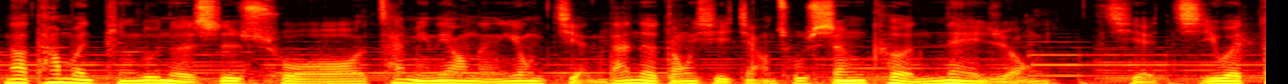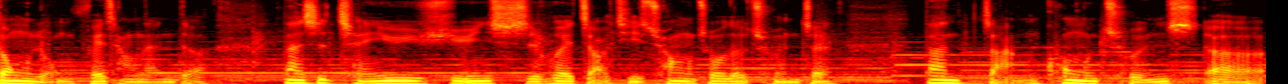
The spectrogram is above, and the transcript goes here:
那他们评论的是说，蔡明亮能用简单的东西讲出深刻内容，且极为动容，非常难得。但是陈玉勋拾回早期创作的纯真，但掌控纯呃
